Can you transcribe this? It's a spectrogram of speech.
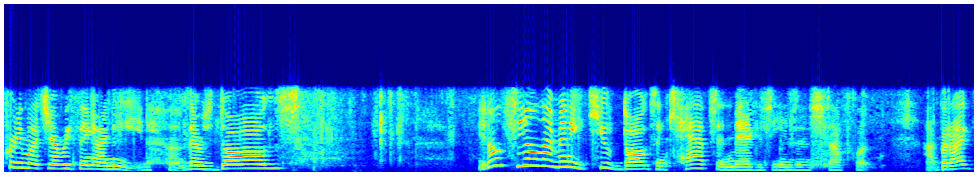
pretty much everything I need. Uh, there's dogs. You don't see all that many cute dogs and cats in magazines and stuff, but uh, but I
